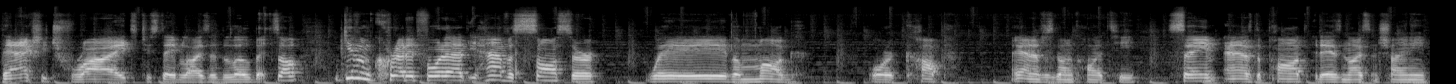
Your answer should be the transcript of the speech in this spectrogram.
they actually tried to stabilize it a little bit. So give them credit for that. You have a saucer with a mug or cup. Again, I'm just to call it tea. Same as the pot, it is nice and shiny.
